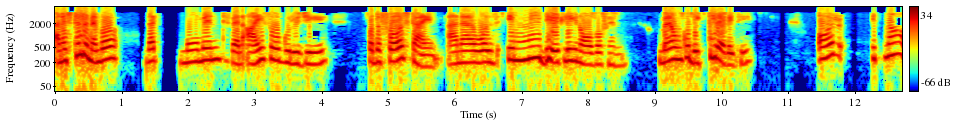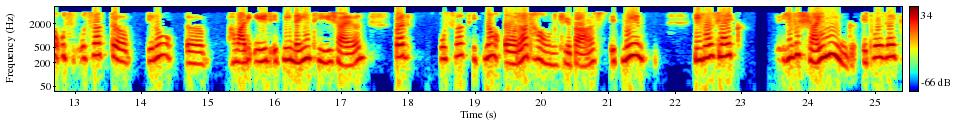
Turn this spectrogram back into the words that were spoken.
and I still remember that moment when I saw Guruji for the first time and I was immediately in awe of him. मैं उनको देखती रह गई थी और इतना उस उस वक्त यू नो हमारी एज इतनी नहीं थी शायद, पर उस वक्त इतना और था उनके पास, इतने ही was like he was shining it was like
